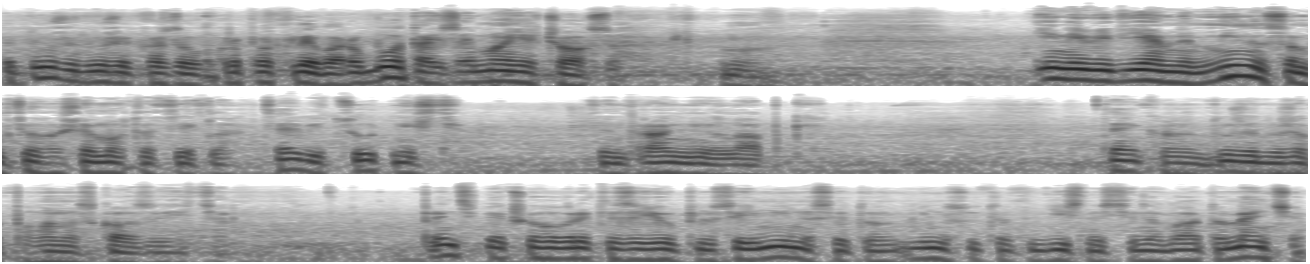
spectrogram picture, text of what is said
Це дуже-дуже казав, кропотлива робота і займає часу. І невід'ємним мінусом цього ще мотоцикла це відсутність центральної лапки. Це дуже-дуже погано сказується. В принципі, якщо говорити за його плюси і мінуси, то мінусів тут в дійсності набагато менше.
